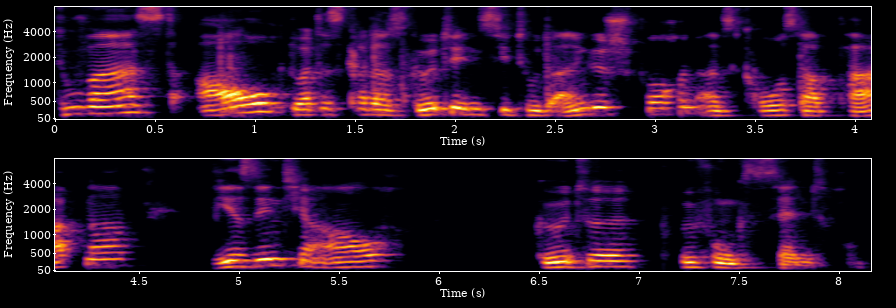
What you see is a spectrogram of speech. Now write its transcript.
Du warst auch, du hattest gerade das Goethe-Institut angesprochen als großer Partner. Wir sind ja auch Goethe-Prüfungszentrum.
